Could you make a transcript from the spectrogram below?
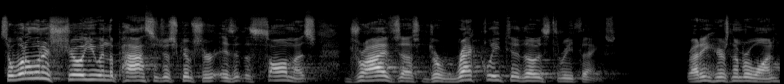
So, what I want to show you in the passage of scripture is that the psalmist drives us directly to those three things. Ready? Here's number one.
